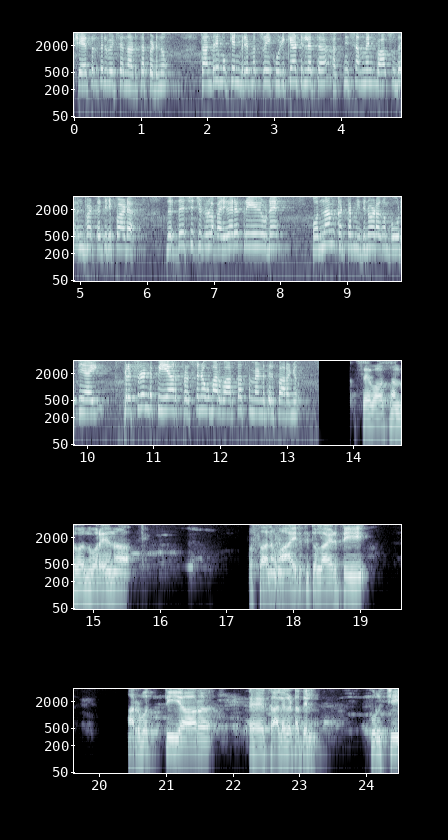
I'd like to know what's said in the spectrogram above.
ക്ഷേത്രത്തിൽ വെച്ച് നടത്തപ്പെടുന്നു. തന്ത്രി മുഖ്യൻ ബ്രഹ്മശ്രീ കുഴിക്കാട്ടിലെത്ത് അഗ്നിശർമ്മൻ വാസുദേവൻ ഭട്ടതിരിപ്പാട് നിർദ്ദേശിച്ചിട്ടുള്ള പരിഹാരക്രിയയുടെ ഒന്നാം ഘട്ടം ഇതിനോടകം പൂർത്തിയായി. പ്രസിഡന്റ് പി ആർ പ്രസന്നകുമാർ വാർത്താ സമ്മേളനത്തിൽ പറഞ്ഞു. സേവാസംഘം എന്ന് പറയുന്ന പ്രസ്ഥാനം ആയിരത്തി തൊള്ളായിരത്തി അറുപത്തിയാറ് കാലഘട്ടത്തിൽ കുറിച്ചി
